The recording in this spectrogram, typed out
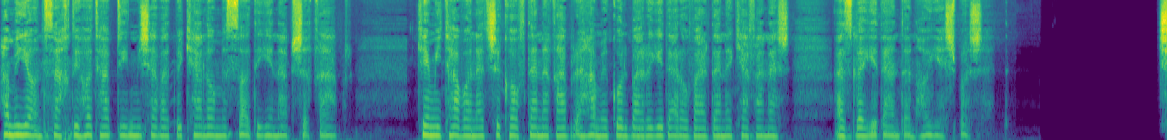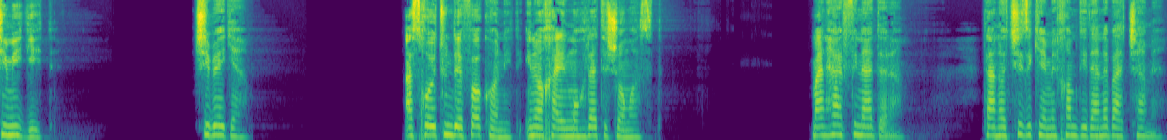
همه آن سختی ها تبدیل می شود به کلام ساده نبش قبر که می تواند شکافتن قبر همه گل برای درآوردن کفنش از لای دندانهایش باشد. چی میگید؟ چی بگم؟ از خودتون دفاع کنید. این آخرین مهلت شماست. من حرفی ندارم. تنها چیزی که می‌خوام دیدن بچمه.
